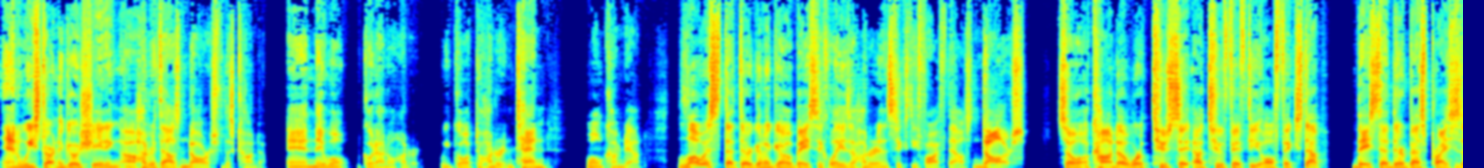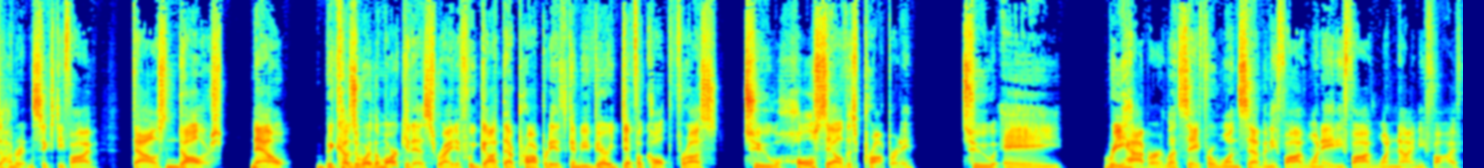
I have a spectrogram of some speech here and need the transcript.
and we start negotiating $100,000 for this condo. And they won't go down to 100. We go up to 110, won't come down. Lowest that they're going to go basically is $165,000. So a condo worth two, uh, 250 all fixed up. They said their best price is $165,000. Now, because of where the market is, right? If we got that property, it's going to be very difficult for us to wholesale this property to a rehabber, let's say for 175, 185, 195,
